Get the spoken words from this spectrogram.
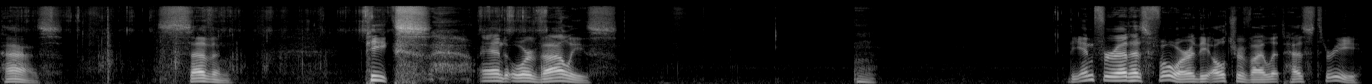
has seven peaks and or valleys. the infrared has four, the ultraviolet has three.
